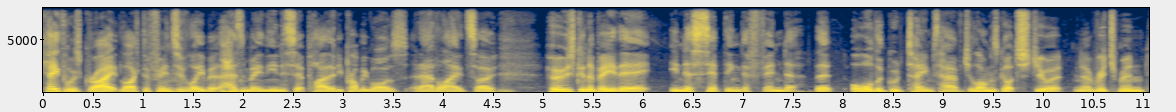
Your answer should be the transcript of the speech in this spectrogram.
Keath was great, like defensively, but hasn't been the intercept player that he probably was at Adelaide. So, hmm. who's going to be their intercepting defender that all the good teams have? Geelong's got Stewart. You know, Richmond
